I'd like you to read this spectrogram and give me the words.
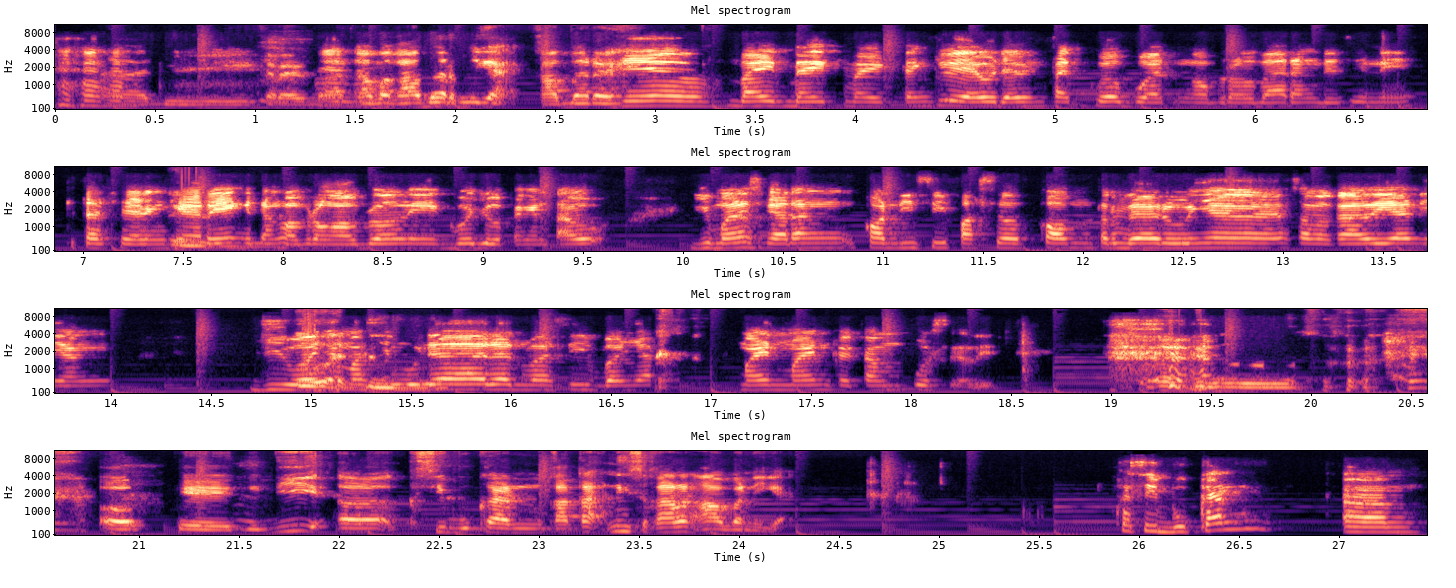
Adi, keren banget. Apa kabar nih kak? Kabar ya? Iya, baik, baik, baik. Thank you ya udah invite gue buat ngobrol bareng di sini. Kita sharing-sharing, kita ngobrol-ngobrol nih. Gue juga pengen tahu gimana sekarang kondisi Fasilkom terbarunya sama kalian yang jiwanya masih muda dan masih banyak main-main ke kampus kali. Aduh. Oke, jadi uh, kesibukan kakak nih sekarang apa nih kak? Kesibukan um,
